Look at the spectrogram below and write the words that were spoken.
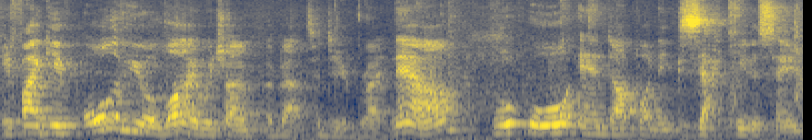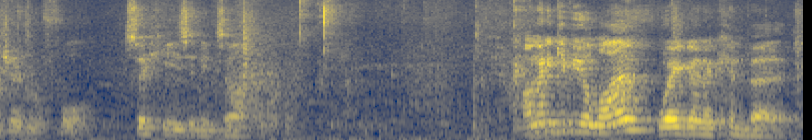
if I give all of you a line, which I'm about to do right now, we'll all end up on exactly the same general form. So here's an example. I'm going to give you a line, we're going to convert it.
